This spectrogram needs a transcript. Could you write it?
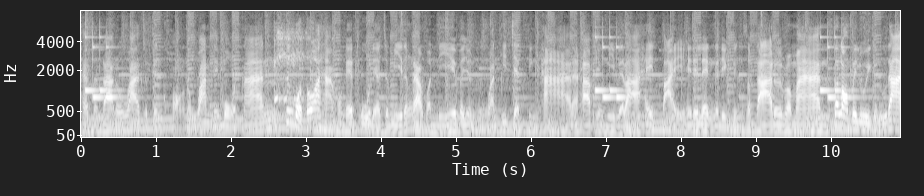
คาซันดาโนวาจะเป็นของรางวัลในโหมดนั้น ซึ่งโหมดโต๊ะอาหารของเด p พูเนี่ยจะมีตั้งแต่วันนี้ไปจนถึงวันที่ 7 สิงหานะครับยังมีเวลาให้ไต่ให้ได้เล่นกันอีกหนึ่งสัปดาห์โดยประมาณ ก็ลองไปลุยกันดูได้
